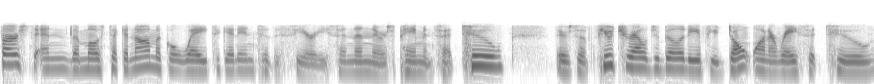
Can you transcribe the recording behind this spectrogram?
first and the most economical way to get into the series. And then there's payments at two. There's a future eligibility if you don't want to race at two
